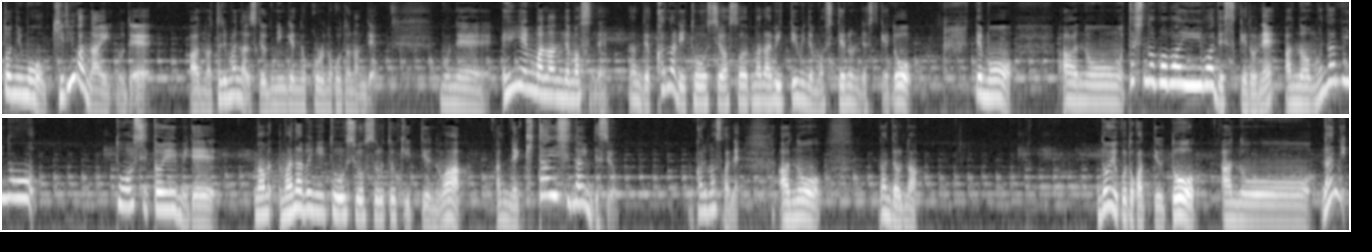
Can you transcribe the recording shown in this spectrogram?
当にもうキリがないのであの当たり前なんですけど人間の心のことなんでもうね延々学んでますねなんでかなり投資はそう学びっていう意味でもしてるんですけどでもあの私の場合はですけどねあの学びの投資という意味で、ま、学びに投資をする時っていうのはあの、ね、期待しないんですよ。わかりますかね？あのなんだろうな。どういうことかっていうと、あの、何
